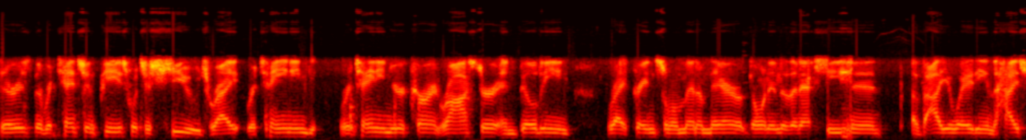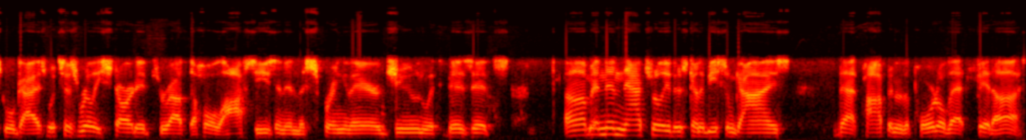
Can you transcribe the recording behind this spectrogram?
there is the retention piece, which is huge, right? Retaining retaining your current roster and building, right, creating some momentum there going into the next season. evaluating the high school guys, which has really started throughout the whole off season in the spring there, June with visits. Um, and then naturally, there's going to be some guys that pop into the portal that fit us.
